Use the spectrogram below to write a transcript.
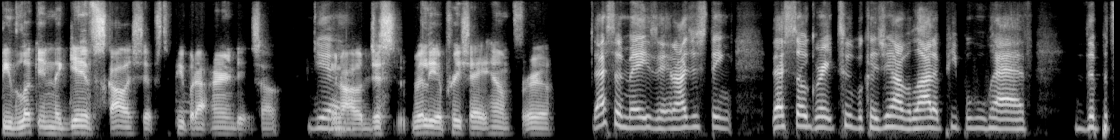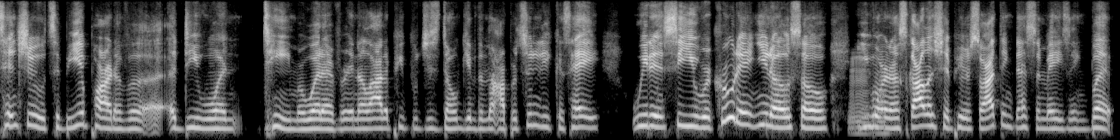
be looking to give scholarships to people that earned it. So, yeah, you know, just really appreciate him for real. That's amazing. And I just think that's so great too, because you have a lot of people who have the potential to be a part of a a D1 team or whatever and a lot of people just don't give them the opportunity because hey we didn't see you recruiting you know so mm-hmm. you weren't a scholarship here so i think that's amazing but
